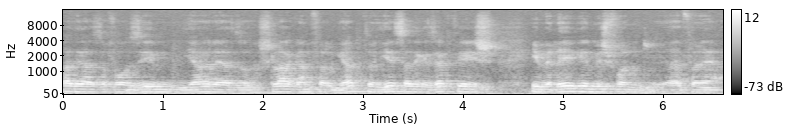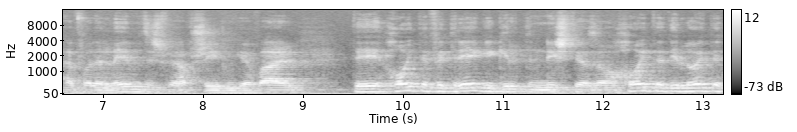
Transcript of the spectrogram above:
hat er also vor sieben Jahren also Schlaganfall gehabt und jetzt hat er gesagt, ich überlege mich von, äh, von, der, von der Leben sich verabschieden, weil die heute Verträge gelten nicht. Also heute die Leute,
